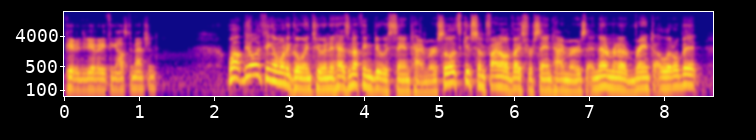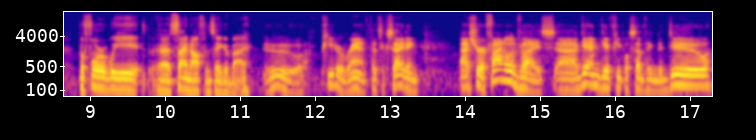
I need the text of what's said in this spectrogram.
Peter, did you have anything else to mention? Well, the only thing I want to go into, and it has nothing to do with sand timers, so let's give some final advice for sand timers, and then I'm going to rant a little bit before we uh, sign off and say goodbye. Ooh, Peter rant. That's exciting. Uh, sure. Final advice. Uh, again, give people something to do.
